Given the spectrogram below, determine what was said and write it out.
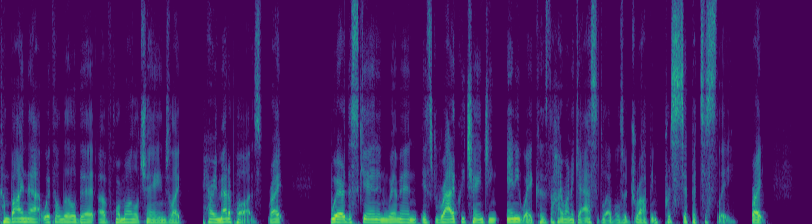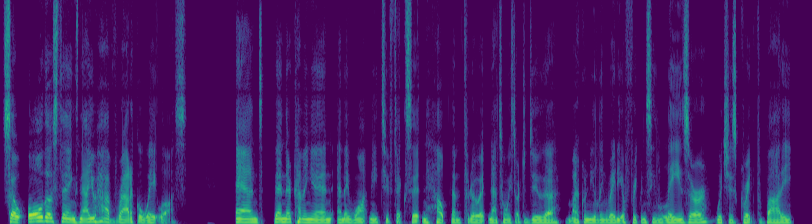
combine that with a little bit of hormonal change like perimenopause right where the skin in women is radically changing anyway because the hyaluronic acid levels are dropping precipitously right so all those things now you have radical weight loss and then they're coming in and they want me to fix it and help them through it. And that's when we start to do the microneedling radio frequency laser, which is great for body.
